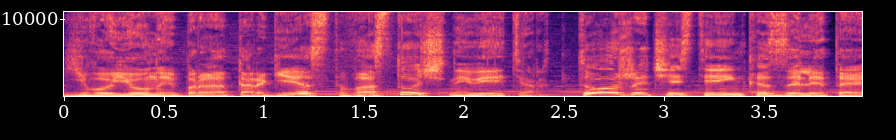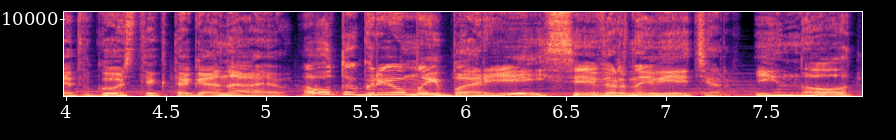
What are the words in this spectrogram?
Его юный брат Аргест, восточный ветер, тоже частенько залетает в гости к Таганаю. А вот угрюмый Борей, северный ветер, и Нот,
